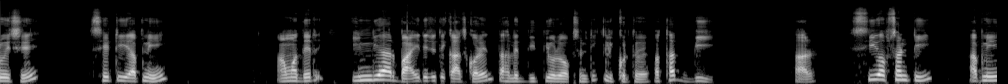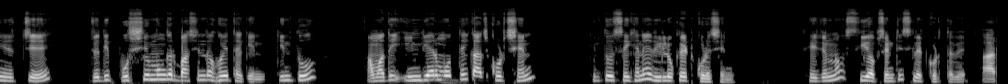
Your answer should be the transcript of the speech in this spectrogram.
রয়েছে, সেটি আপনি আমাদের ইন্ডিয়ার বাইরে যদি কাজ করেন, তাহলে দ্বিতীয় অপশানটি ক্লিক করতে হবে, অর্থাৎ বি আর সি অপশানটি আপনি হচ্ছে যদি পশ্চিমবঙ্গের বাসিন্দা হয়ে থাকেন, কিন্তু আমাদের ইন্ডিয়ার মধ্যেই কাজ করছেন, কিন্তু সেখানে রিলোকেট করেছেন, সেই জন্য সি অপশানটি সিলেক্ট করতে হবে। আর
